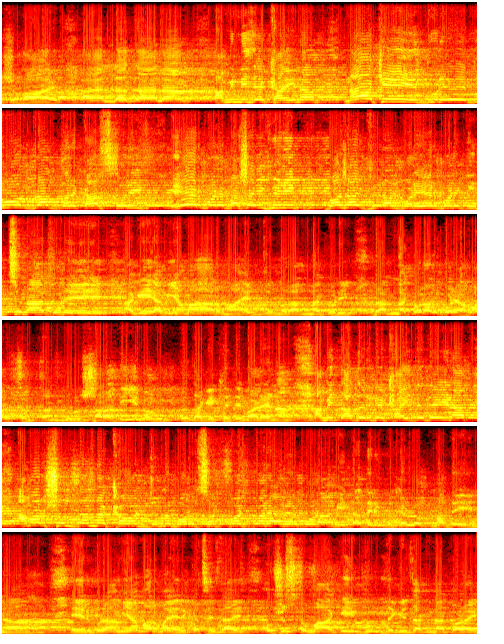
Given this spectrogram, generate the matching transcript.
অসহায়। আল্লাহ তাআলা, আমি নিজে খাই না না খেয়ে দূরে দূর প্রান্তরে কাজ করি, এরপরে বাসায় ফিরি, বাসায় ফেরার পরে এরপরে কিচ্ছু না করে, আগে আমি আমার মায়ের জন্য রান্না করি। রান্না করার পরে আমার সন্তানগুলো সারাদিন অভুক্ত তাকে খেতে পারে না। আমি তাদেরকে খাইতে দেই না, আমার সন্তানরা খাওয়ার জন্য বড় ছটফট করে, এরপর আমি তাদের মুখে লোকমা দেই না। এরপরে আমি আমার মায়ের কাছে যাই, অসুস্থ মাকে ঘুম থেকে জাগনা করাই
